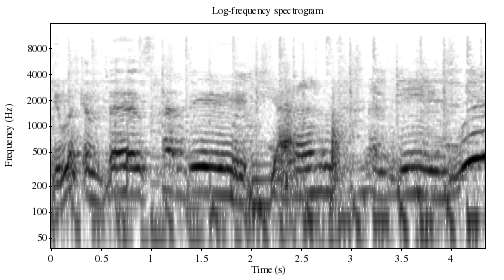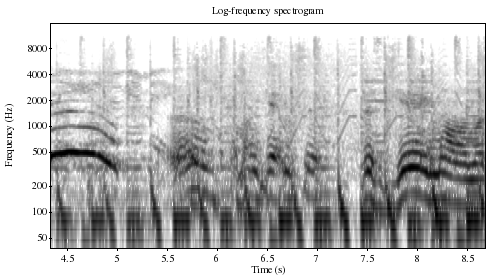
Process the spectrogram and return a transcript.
You look at this, Hadi. Yes, Hadi. Woo! Oh, come on, get into this gig, mama.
